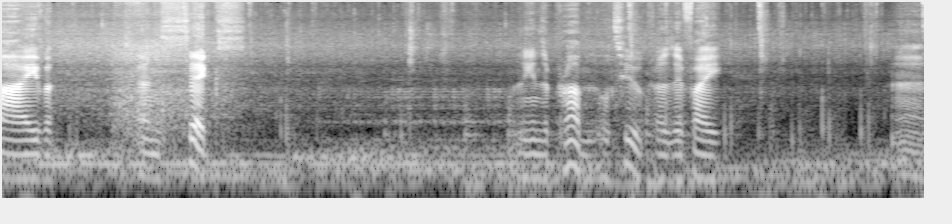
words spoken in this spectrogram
Five, and six. Again, the problem though too, because if I, uh,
